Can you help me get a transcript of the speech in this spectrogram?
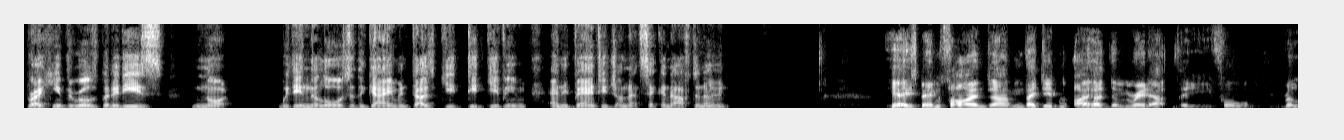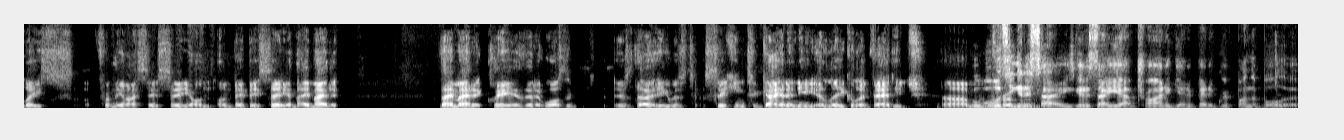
breaking of the rules, but it is not within the laws of the game and does did give him an advantage on that second afternoon. Yeah, he's been fined. Um, they did. I heard them read out the full release from the ICC on on BBC, and they made it they made it clear that it wasn't as though he was seeking to gain any illegal advantage. Um, what's from... he going to say? He's going to say, "Yeah, I'm trying to get a better grip on the ball."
